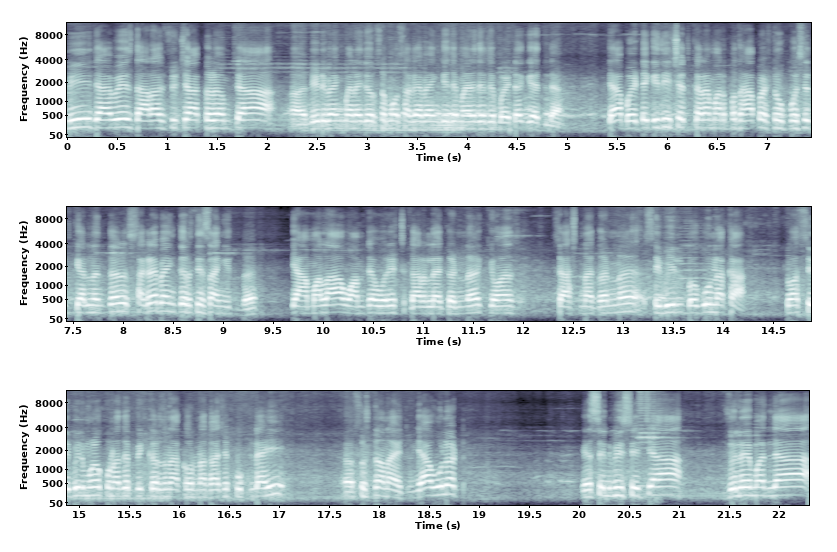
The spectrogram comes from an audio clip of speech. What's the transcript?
मी ज्यावेळेस धाराशिवच्या कळमच्या लीड बँक मॅनेजरसमोर सगळ्या बँकेच्या मॅनेजरची बैठक घेतल्या त्या बैठकीतील शेतकऱ्यामार्फत हा प्रश्न उपस्थित केल्यानंतर सगळ्या बँकर्सनी सांगितलं की आम्हाला आमच्या वरिष्ठ कार्यालयाकडनं किंवा शासनाकडनं सिबिल बघू नका किंवा सिबिलमुळे कुणाचं पीक कर्ज नाकारू नका अशा कुठल्याही सूचना नाहीत या उलट एस एल बी सीच्या जुलैमधल्या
